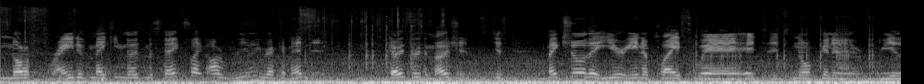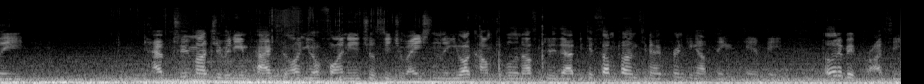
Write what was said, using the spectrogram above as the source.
not afraid of making those mistakes, like, I really recommend it. Go through the motions. Just make sure that you're in a place where it's, it's not going to really have too much of an impact on your financial situation that you are comfortable enough to do that because sometimes you know printing up things can be a little bit pricey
